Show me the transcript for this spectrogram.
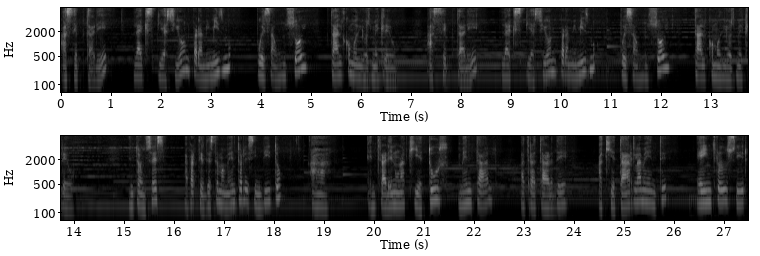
Aceptaré la expiación para mí mismo, pues aún soy tal como Dios me creó. Aceptaré la expiación para mí mismo, pues aún soy tal como Dios me creó. Entonces, a partir de este momento les invito a entrar en una quietud mental, a tratar de aquietar la mente e introducir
